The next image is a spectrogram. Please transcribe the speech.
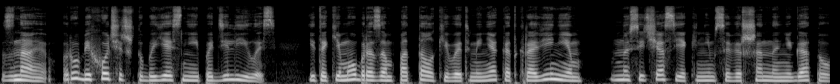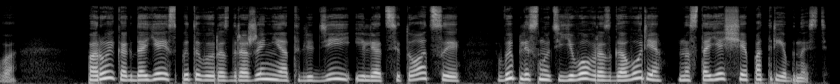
Знаю, Руби хочет, чтобы я с ней поделилась, и таким образом подталкивает меня к откровениям, но сейчас я к ним совершенно не готова. Порой, когда я испытываю раздражение от людей или от ситуации, выплеснуть его в разговоре — настоящая потребность.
